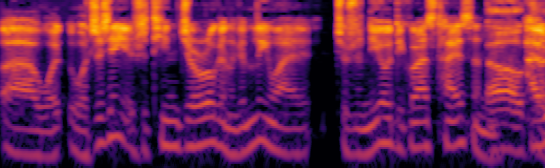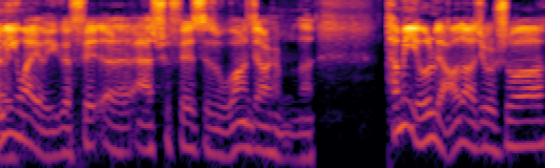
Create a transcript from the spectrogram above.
呃，我我之前也是听 Joe Rogan 跟另外就是 Neil deGrasse Tyson，、还有另外有一个非呃 astrophysicist，我忘了叫什么了，他们有聊到就是说，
